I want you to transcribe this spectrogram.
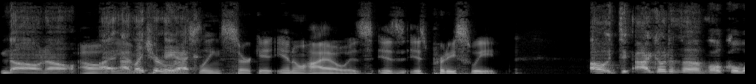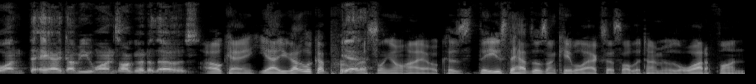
No, no. Oh, I, the I like amateur the AI wrestling circuit in Ohio is is is pretty sweet. Oh, I go to the local one, the AIW ones. I'll go to those. Okay, yeah, you got to look up Pro Yeah. Wrestling Ohio because they used to have those on cable access all the time. It was a lot of fun.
